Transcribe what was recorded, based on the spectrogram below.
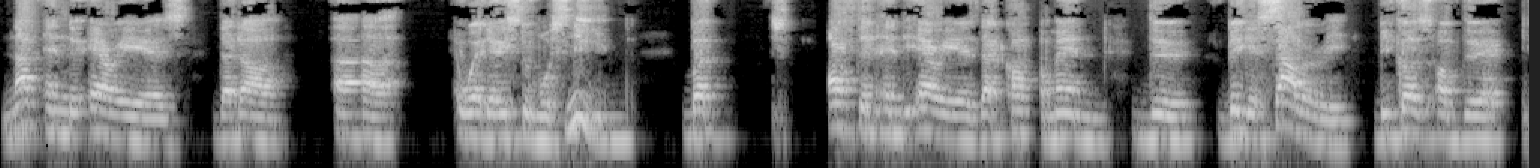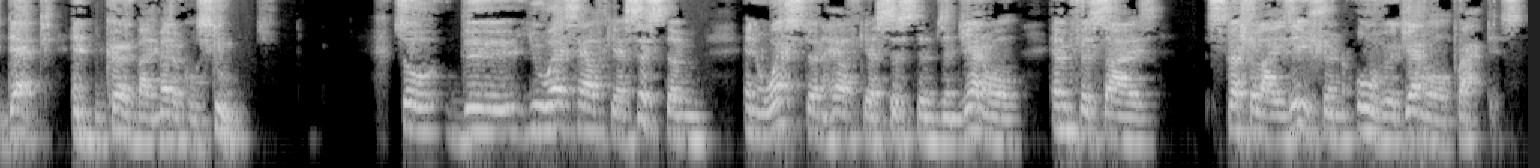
not in the areas that are uh, where there is the most need, but often in the areas that command the biggest salary because of the debt incurred by medical students. So the US healthcare system and Western healthcare systems in general emphasize specialization over general practice.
